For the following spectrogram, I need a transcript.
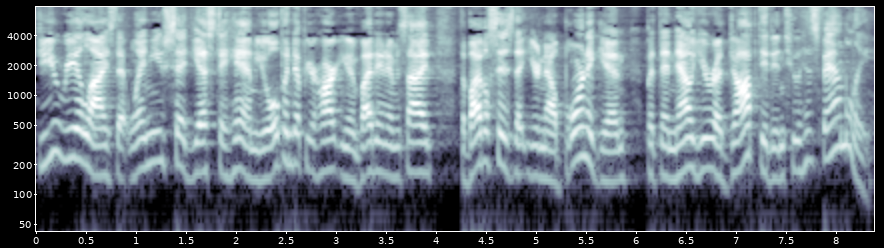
Do you realize that when you said yes to him, you opened up your heart, you invited him inside, the Bible says that you're now born again, but then now you're adopted into his family?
